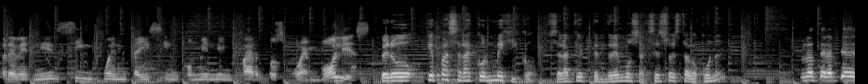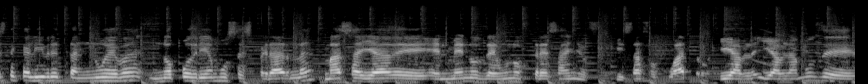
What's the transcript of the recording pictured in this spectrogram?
prevenir 55 mil infartos o embolias. Pero, ¿qué pasará con México? ¿Será que tendremos acceso a esta vacuna? Una terapia de este calibre tan nueva no podríamos esperarla más allá de en menos de unos tres años, quizás o cuatro. Y, y hablamos de,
